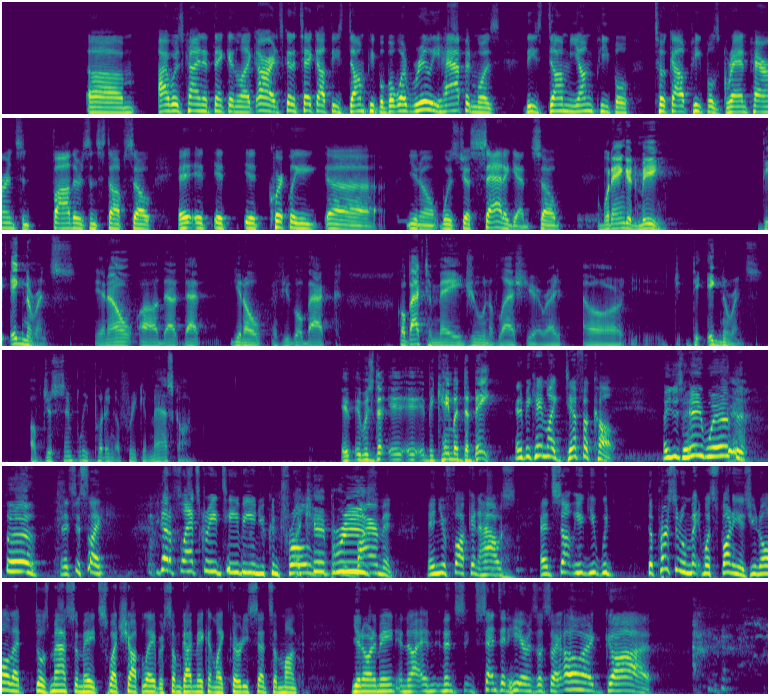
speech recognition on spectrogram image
Um, I was kind of thinking like, all right, it's going to take out these dumb people. But what really happened was these dumb young people took out people's grandparents and fathers and stuff. So it it it, it quickly, uh, you know, was just sad again. So what angered me, the ignorance. You know uh, that that you know if you go back, go back to May June of last year, right? Or the ignorance of just simply putting a freaking mask on it, it was the, it, it, became a debate, and it became like difficult. I just hate wearing yeah. it, uh, and it's just like you got a flat screen TV and you control the environment in your fucking house, and some you, you would. The person who made what's funny is you know all that those masks are made sweatshop labor. Some guy making like thirty cents a month. You know what I mean? And, uh, and then sends it here and it's like, oh my god.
